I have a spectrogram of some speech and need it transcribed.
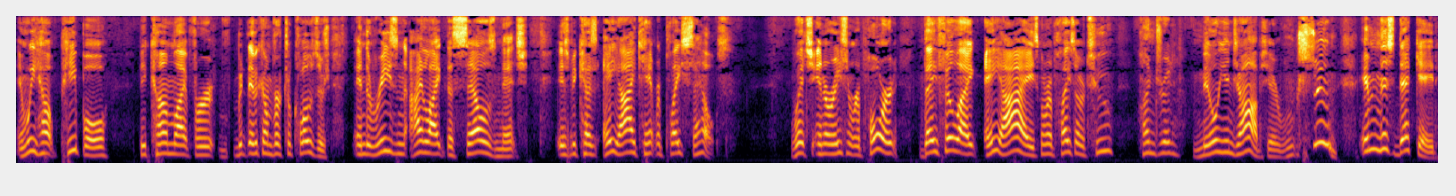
And we help people become like for they become virtual closers. And the reason I like the sales niche is because AI can't replace sales. Which in a recent report, they feel like AI is going to replace over 200 million jobs here soon in this decade.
